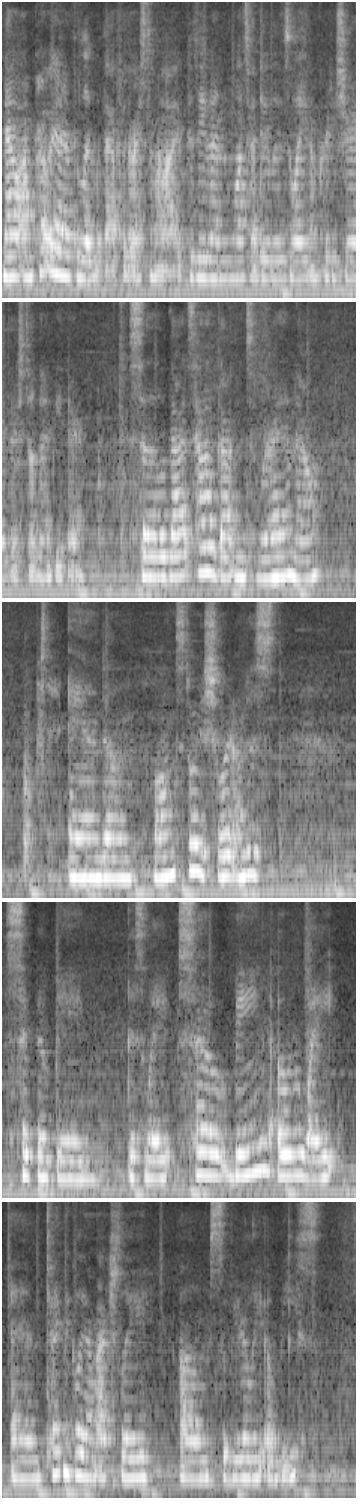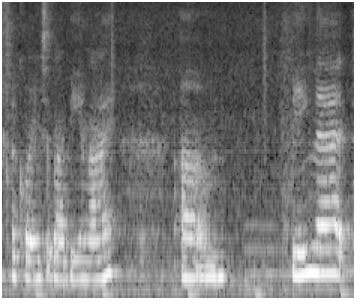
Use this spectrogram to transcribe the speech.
now I'm probably gonna have to live with that for the rest of my life because even once I do lose weight I'm pretty sure they're still gonna be there. So that's how I've gotten to where I am now. And um, long story short I'm just sick of being this weight. So being overweight and technically I'm actually um, severely obese according to my BMI um, being that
